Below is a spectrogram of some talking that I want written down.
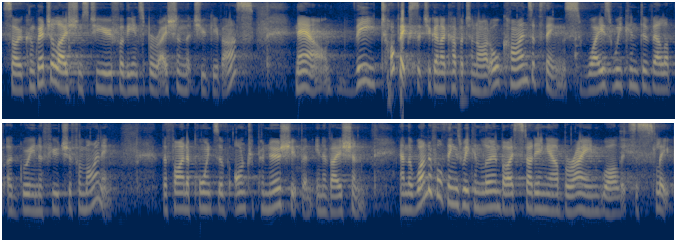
So congratulations to you for the inspiration that you give us. Now, the topics that you're going to cover tonight, all kinds of things, ways we can develop a greener future for mining the finer points of entrepreneurship and innovation, and the wonderful things we can learn by studying our brain while it's asleep.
